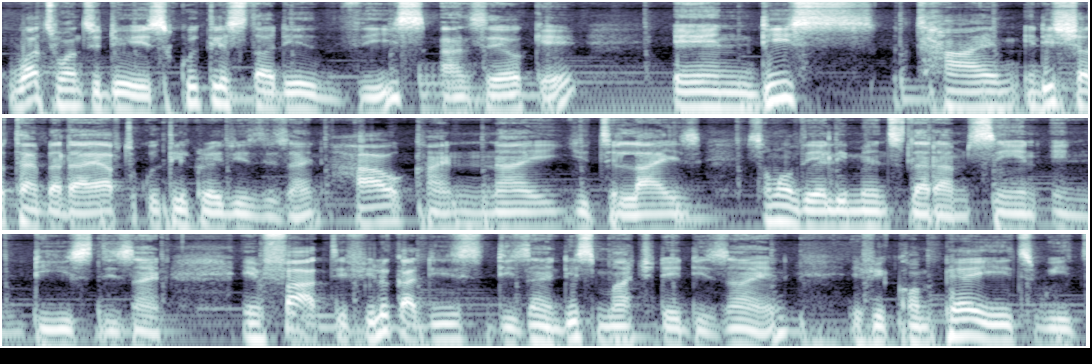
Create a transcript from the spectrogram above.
What you want to do is quickly study this and say, okay, in this time, in this short time that I have to quickly create this design, how can I utilize some of the elements that I'm seeing in this design? In fact, if you look at this design, this match day design, if you compare it with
